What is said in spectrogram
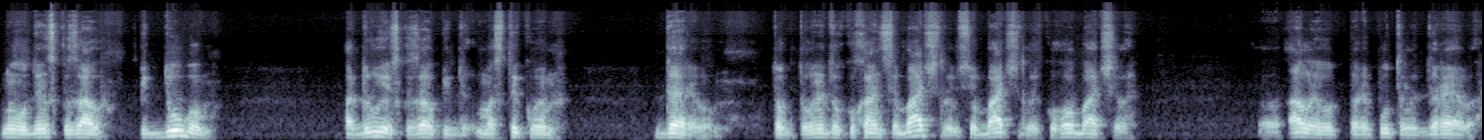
Ну, один сказав під дубом, а другий сказав під мастиковим деревом. Тобто вони до коханця бачили, все бачили, кого бачили, Е, але от перепутали дерева.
